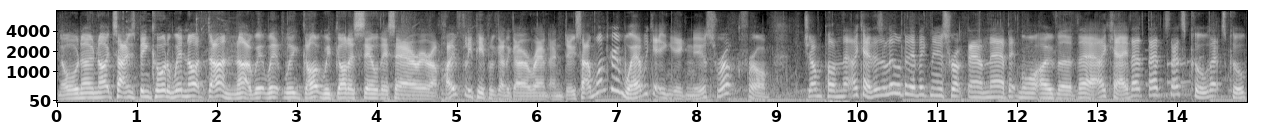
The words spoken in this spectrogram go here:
No, no, night time's been called and we're not done. No, we, we, we got, we've got to seal this area up. Hopefully people are going to go around and do so. I'm wondering where we're getting igneous rock from jump on there. Okay, there's a little bit of igneous rock down there, a bit more over there. Okay, that that's that's cool. That's cool.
